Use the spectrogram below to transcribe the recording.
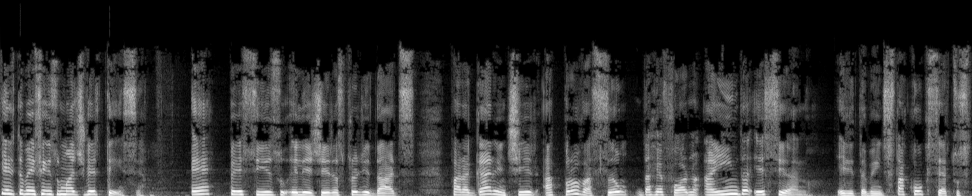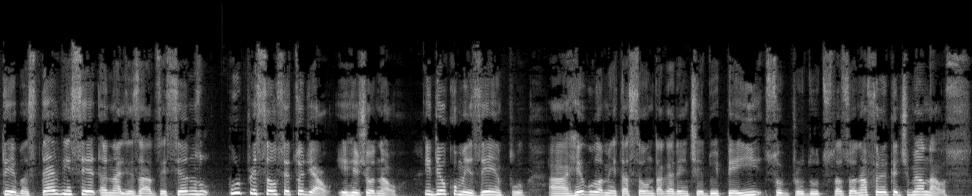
ele também fez uma advertência. É preciso eleger as prioridades para garantir a aprovação da reforma ainda esse ano. Ele também destacou que certos temas devem ser analisados esse ano por pressão setorial e regional. E deu como exemplo a regulamentação da garantia do IPI sobre produtos da Zona Franca de Manaus.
